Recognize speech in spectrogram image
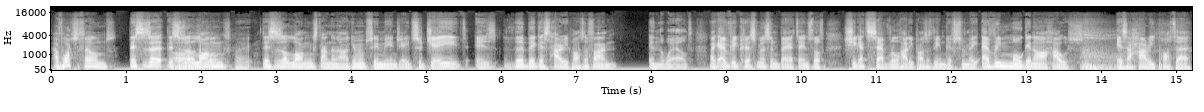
I've watched films. This is a this is Oh, a long books, mate. this is a long standing argument between me and Jade. So Jade is the biggest Harry Potter fan in the world. Like every Christmas and birthday and stuff, she gets several Harry Potter themed gifts from me. Every mug in our house is a Harry Potter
